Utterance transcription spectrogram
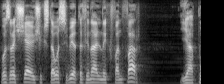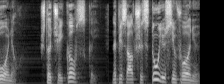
возвращающих с того света финальных фанфар, я понял, что Чайковский написал шестую симфонию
